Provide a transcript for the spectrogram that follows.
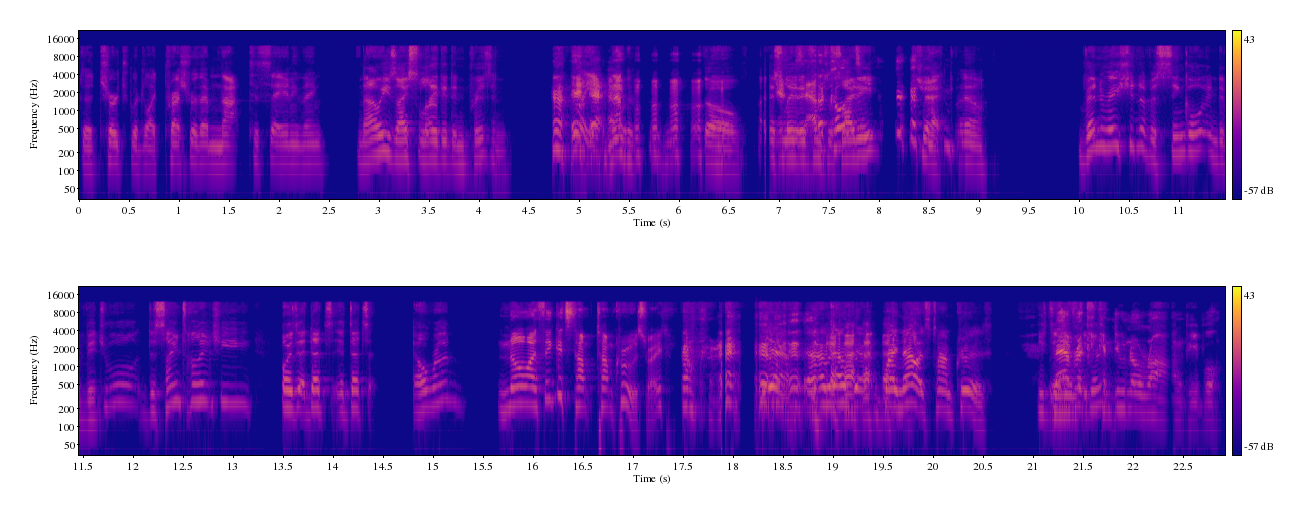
the church would like pressure them not to say anything. Now he's isolated in prison. Oh, yeah, So isolated from society, check. yeah. Veneration of a single individual. Does Scientology, or is that that's that's L. Ron? No, I think it's Tom Tom Cruise, right? Yeah, I mean, I- by now it's Tom Cruise. He's Maverick can do no wrong, people.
